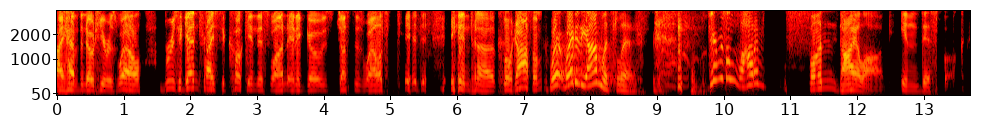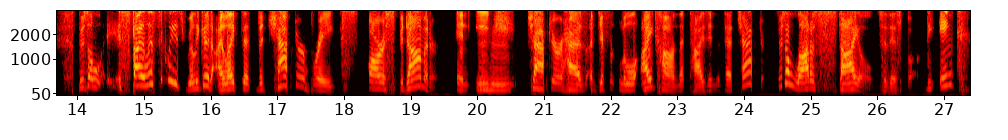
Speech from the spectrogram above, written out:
I have the note here as well. Bruce again tries to cook in this one, and it goes just as well as it did in uh, Little Gotham. Where where do the omelets live? there was a lot of fun dialogue in this book. There's a stylistically, it's really good. I like that the chapter breaks are a speedometer and each Mhm. chapter has a different little icon that ties in with that chapter. There's a lot of style to this book. The ink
